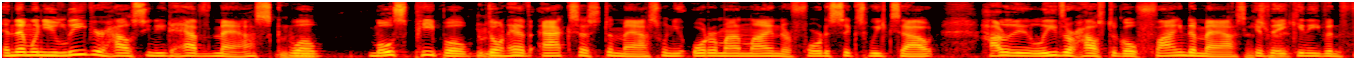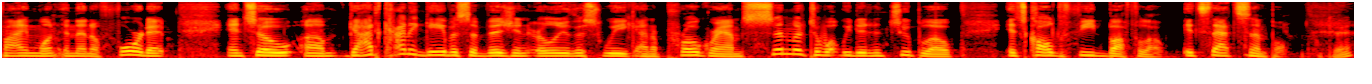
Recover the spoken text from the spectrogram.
And then when you leave your house, you need to have a mask. Well, most people don't have access to masks. When you order them online, they're four to six weeks out. How do they leave their house to go find a mask if they can even find one and then afford it? And so um, God kind of gave us a vision earlier this week on a program similar to what we did in Tupelo. It's called Feed Buffalo. It's that simple. Okay.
